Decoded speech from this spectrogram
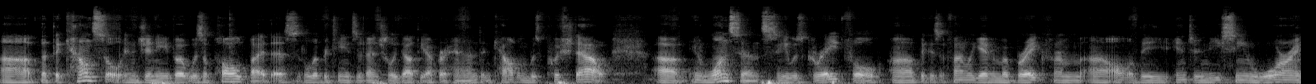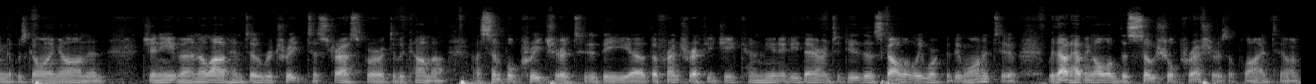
Uh, but the council in Geneva was appalled by this. The libertines eventually got the upper hand, and Calvin was pushed out. Uh, in one sense, he was grateful uh, because it finally gave him a break from uh, all of the internecine warring that was going on and Geneva and allowed him to retreat to Strasbourg to become a, a simple preacher to the uh, the French refugee community there and to do the scholarly work that he wanted to without having all of the social pressures applied to him.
